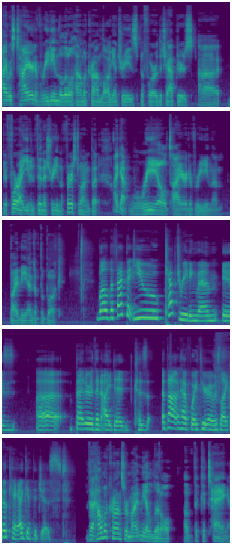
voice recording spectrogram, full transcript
I was tired of reading the little Helmacron log entries before the chapters, uh, before I even finished reading the first one, but I got real tired of reading them by the end of the book. Well, the fact that you kept reading them is uh, better than I did, because about halfway through, I was like, okay, I get the gist. The Helmacrons remind me a little of the K'tang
